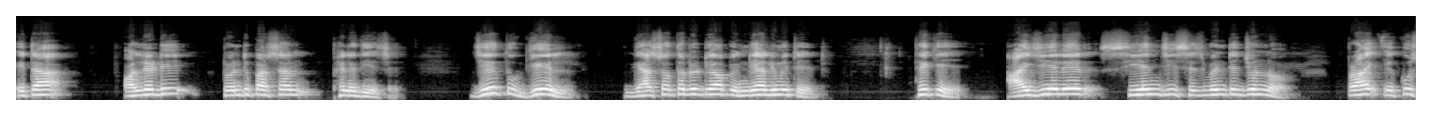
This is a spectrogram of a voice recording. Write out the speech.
এটা অলরেডি টোয়েন্টি পার্সেন্ট ফেলে দিয়েছে। যেহেতু GAIL gas authority of India limited থেকে আইজিএল এর সিএনজি সেজমেন্টের জন্য প্রায় একুশ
